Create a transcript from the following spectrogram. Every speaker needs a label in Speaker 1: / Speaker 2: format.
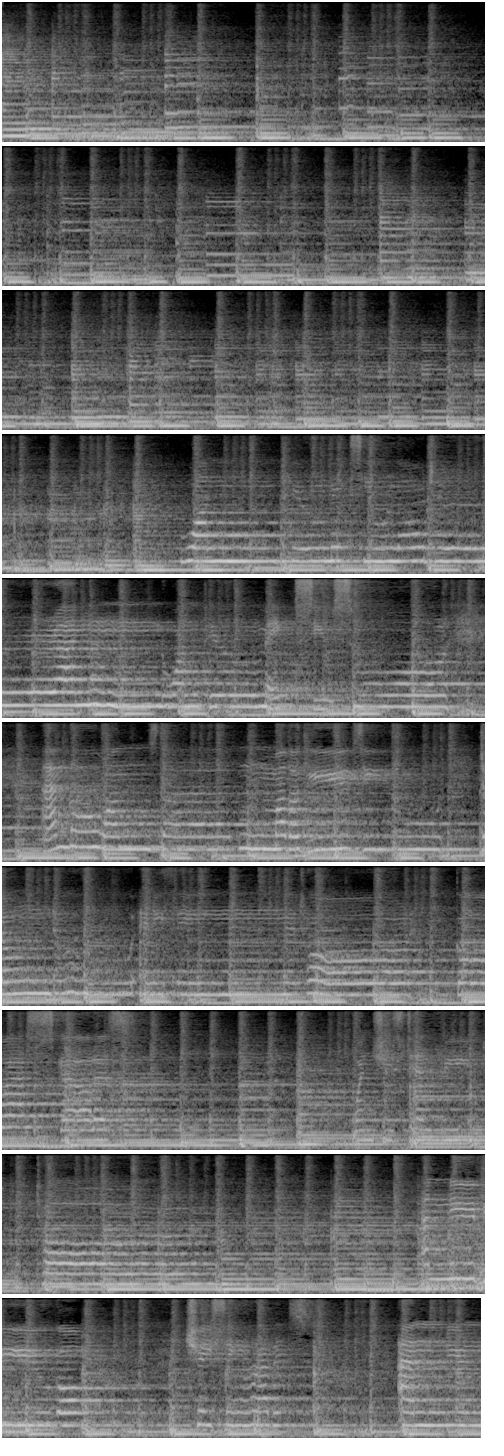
Speaker 1: One pill makes you larger, and one pill makes you small. And the ones that mother gives you chasing rabbits and you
